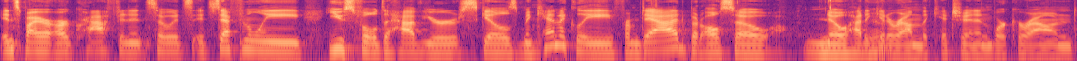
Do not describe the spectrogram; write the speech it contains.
inspire our craft, and it so it's it's definitely useful to have your skills mechanically from dad, but also know how to get around the kitchen and work around,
